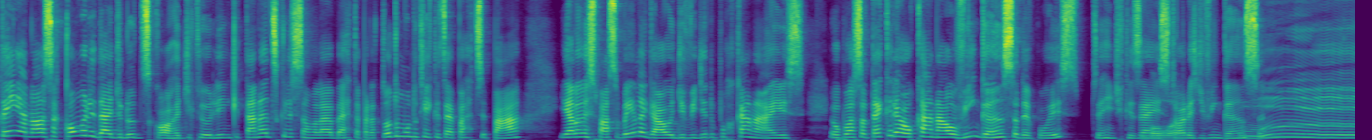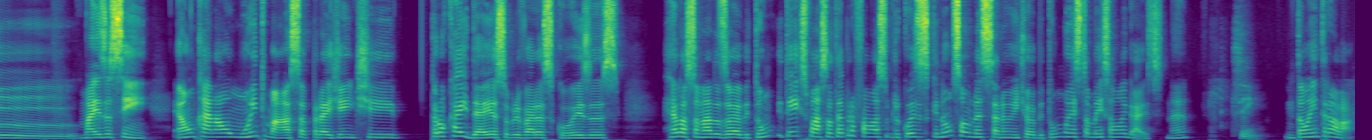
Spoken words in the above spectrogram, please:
tem a nossa comunidade do Discord, que o link tá na descrição, ela é aberta para todo mundo que quiser participar, e ela é um espaço bem legal, dividido por canais. Eu posso até criar o canal Vingança depois, se a gente quiser Boa. histórias de vingança. Uh. Mas assim, é um canal muito massa pra gente trocar ideias sobre várias coisas relacionadas ao Webtoon e tem espaço até pra falar sobre coisas que não são necessariamente Webtoon, mas também são legais, né? Sim. Então entra lá.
